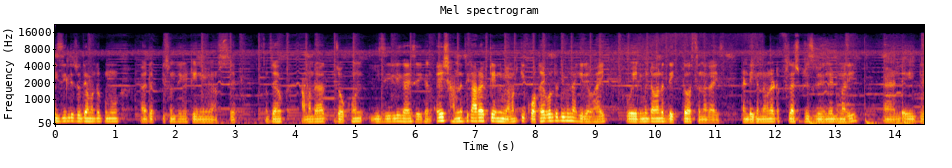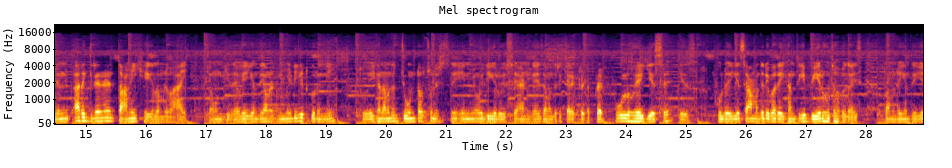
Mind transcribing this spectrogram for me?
ইজিলি যদি আমাদের কোনো একটা পিছন থেকে টেনে নিয়ে আসছে। যাই হোক, আমরা যখন ইজিলি গাইজ এইখানে, এই সামনে থেকে আরও একটা এনিমি আমার কি কথাই বলতে দিবি না কি রে ভাই? ওই এলিমেন্ট আমরা দেখতে পাচ্ছে না গাইজ অ্যান্ড এখানে আমরা একটা ফ্ল্যাশ ফ্রিজ গ্রেনেড মারি। অ্যান্ড এই গ্রেনেড আরে গ্রেনেড তো আমি খেয়ে গেলাম রে ভাই। কেমন কি যাবে এখান থেকে আমরা একটা মেডিকেট করে নিই। তো এইখানে আমাদের জোনটাও চলে এসেছে এনিমি ওই দিকে রয়েছে। অ্যান্ড গাইজ আমাদের ক্যারেক্টারটা প্রায় ফুল হয়ে গিয়েছে। ইয়েস ফুল হয়ে গেছে। আমাদের এবার এখান থেকে বের হতে হবে গাইজ তো আমরা এখান থেকে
